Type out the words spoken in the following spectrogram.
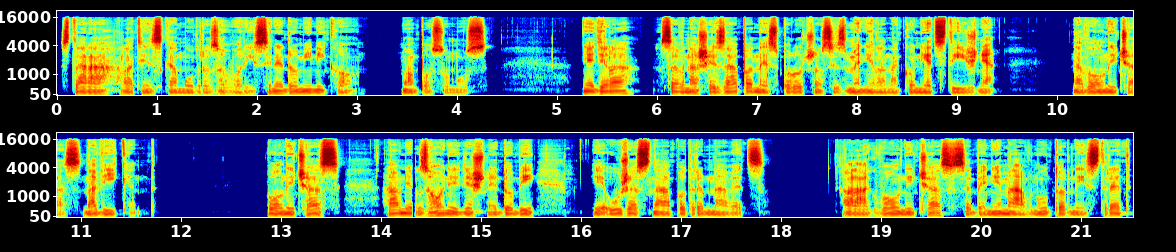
Stará latinská múdrosť hovorí Sine Dominico non possumus. Nedela sa v našej západnej spoločnosti zmenila na koniec týždňa, na voľný čas, na víkend. Voľný čas, hlavne v zhone dnešnej doby, je úžasná a potrebná vec. Ale ak voľný čas v sebe nemá vnútorný stred,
